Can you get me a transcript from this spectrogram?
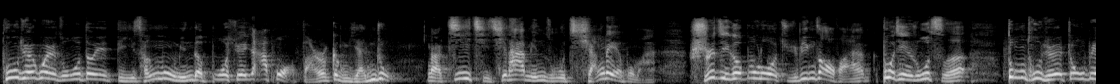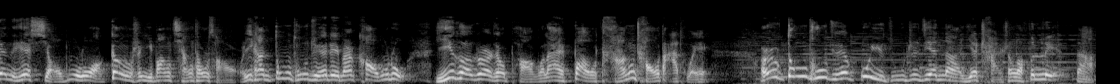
突厥贵族对底层牧民的剥削压迫反而更严重啊，激起其他民族强烈不满。十几个部落举兵造反。不仅如此，东突厥周边那些小部落更是一帮墙头草。一看东突厥这边靠不住，一个个就跑过来抱唐朝大腿。而东突厥贵族之间呢，也产生了分裂啊。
